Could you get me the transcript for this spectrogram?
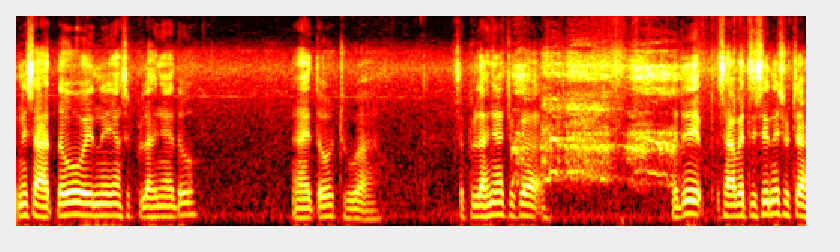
Ini satu, ini yang sebelahnya itu Nah itu dua. Sebelahnya juga. Jadi sawit di sini sudah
